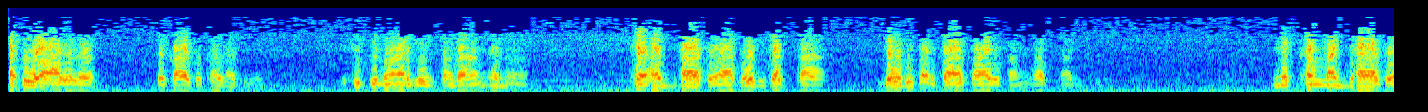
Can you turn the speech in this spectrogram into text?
අතුවාවල ප්‍රකාශ කරලා තියෙනවා. විසුද්ධි මාර්ගයේ සඳහන් වෙනවා. අධ්‍යාසය බෝධිසත්තා බෝධිපරිපාකාය සංවත්තන්ති. නික්ඛම් අධ්‍යාසය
